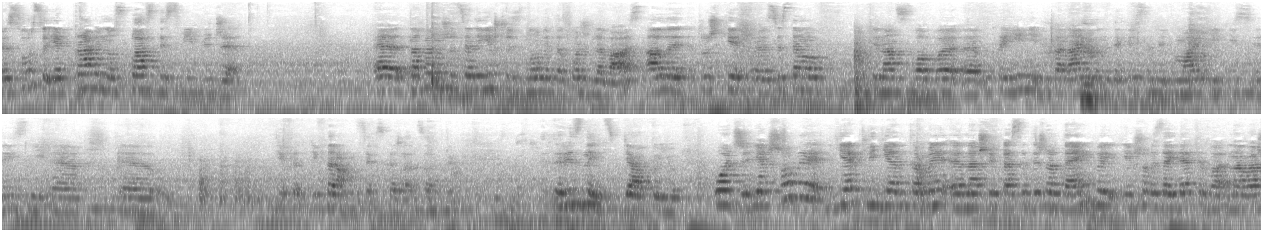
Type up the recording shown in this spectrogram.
ресурси, як правильно скласти свій бюджет. Е, Напевно, що це не є щось нове також для вас, але трошки е, система фінансова в е, Україні і в Канаді вони такі все мають якісь різні диферанси, як сказати. Різниці, дякую. Отже, якщо ви є клієнтами нашої каси Desjardins, ви, якщо ви зайдете на ваш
